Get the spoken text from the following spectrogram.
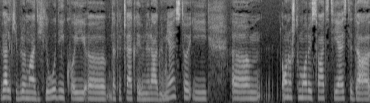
Veliki broj mladih ljudi koji dakle, čekaju na radno mjesto i ono što moraju shvatiti jeste da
